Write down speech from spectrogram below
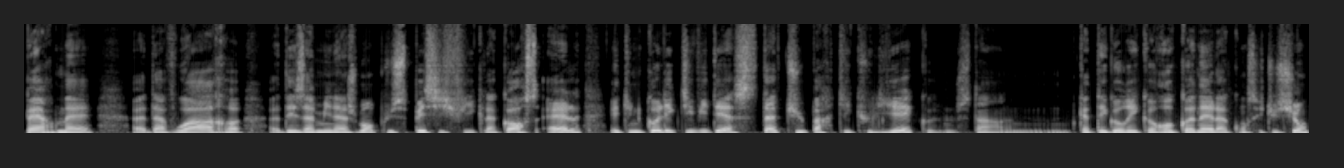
permet d'avoir des aménagements plus spécifiques. La Corse, elle, est une collectivité à statut particulier, c'est une catégorie que reconnaît la Constitution,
